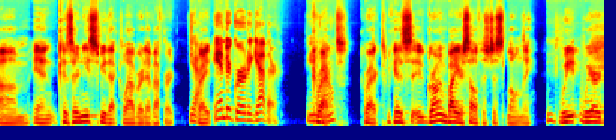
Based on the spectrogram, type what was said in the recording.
Um, and because there needs to be that collaborative effort. Yeah. Right. And to grow together. You know? correct correct because it- growing by yourself is just lonely Mhm. we we're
